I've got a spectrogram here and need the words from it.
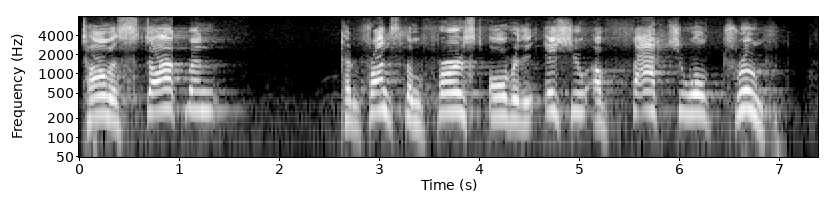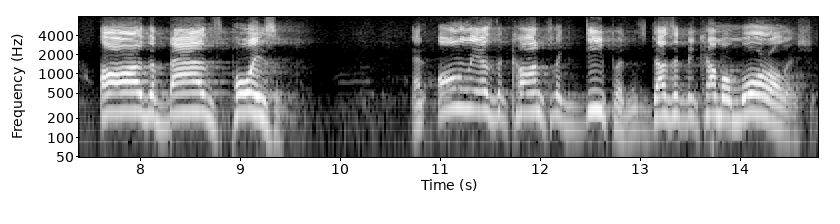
Thomas Stockman confronts them first over the issue of factual truth. Are the baths poisoned? And only as the conflict deepens does it become a moral issue.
